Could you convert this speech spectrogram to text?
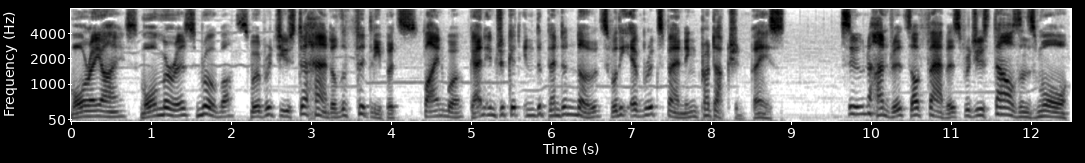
More AIs, more mirrors, robots were produced to handle the fiddly bits, fine work, and intricate independent nodes for the ever expanding production base. Soon, hundreds of fabbers produced thousands more.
